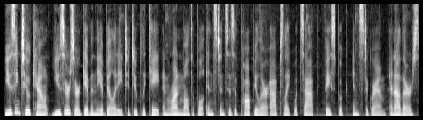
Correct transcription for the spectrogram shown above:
Using Two Account, users are given the ability to duplicate and run multiple instances of popular apps like WhatsApp, Facebook, Instagram, and others.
